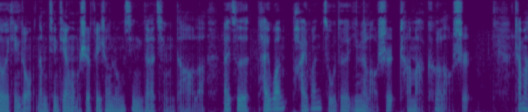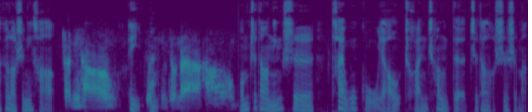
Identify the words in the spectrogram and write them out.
各位听众，那么今天我们是非常荣幸的，请到了来自台湾排湾族的音乐老师查马克老师。查马克老师，你好。啊，你好。哎，各位听众大家好。我们知道您是泰舞古谣传唱的指导老师，是吗？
